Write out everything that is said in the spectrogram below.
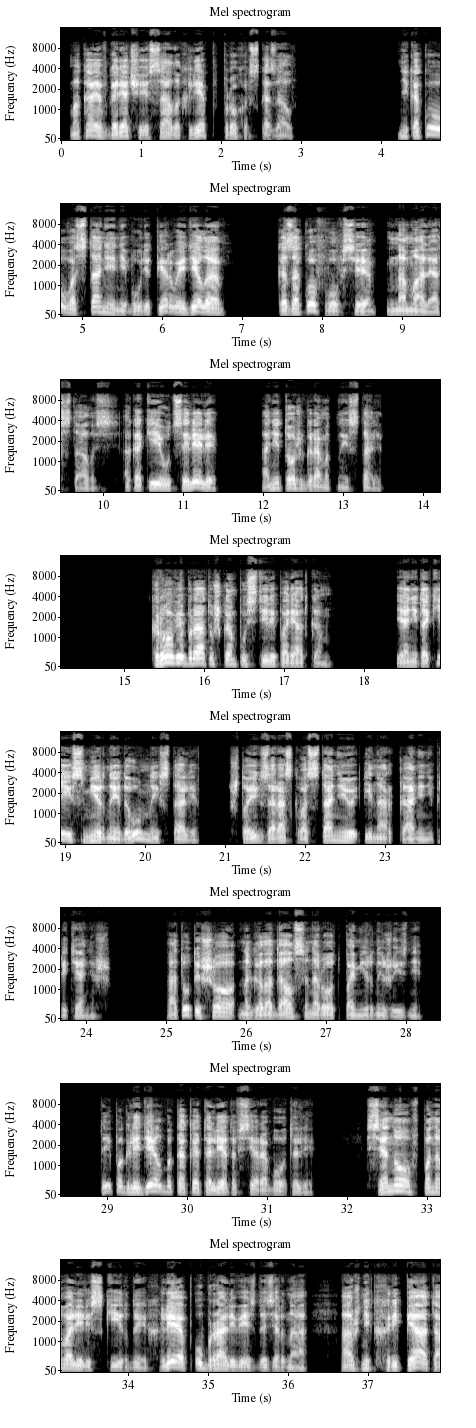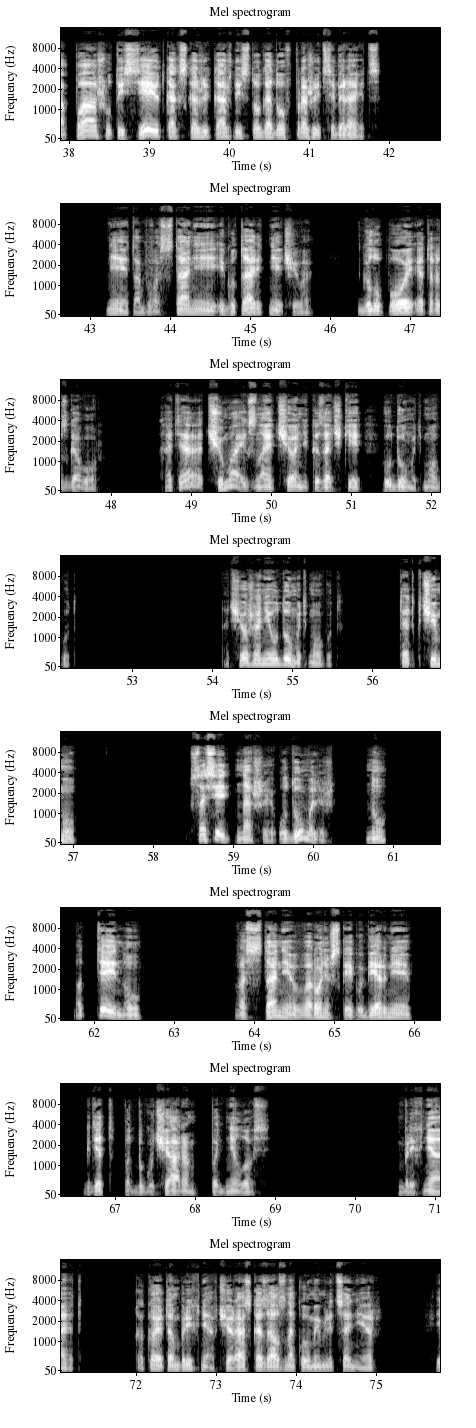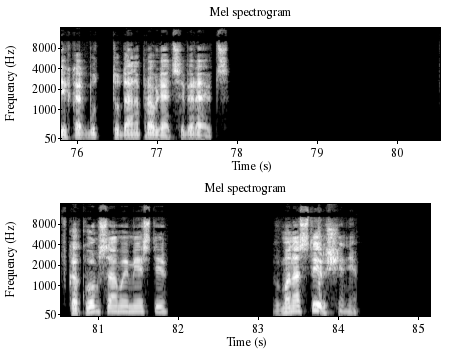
Макая в горячее сало хлеб, Прохор сказал: Никакого восстания не будет. Первое дело казаков вовсе на мале осталось, а какие уцелели, они тоже грамотные стали. Крови братушкам пустили порядком, и они такие смирные да умные стали, что их за раз к восстанию и на аркане не притянешь. А тут шо наголодался народ по мирной жизни. Ты поглядел бы, как это лето все работали. Сенов понавалили скирды, хлеб убрали весь до зерна, ажник хрипят, а пашут и сеют, как скажи, каждый сто годов прожить собирается. Нет, об восстании и гутарить нечего. Глупой это разговор. Хотя чума их знает, что они казачки удумать могут. А что же они удумать могут? Это к чему? Соседи наши удумали же. Ну, вот те ну. Восстание в Воронежской губернии где-то под Богучаром поднялось. Брехняет. Какая там брехня? Вчера сказал знакомый милиционер. Их как будто туда направлять собираются. В каком самом месте? В монастырщине.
